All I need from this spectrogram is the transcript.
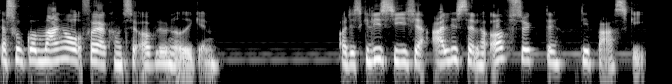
Der skulle gå mange år, før jeg kom til at opleve noget igen. Og det skal lige siges, at jeg aldrig selv har opsøgt det. Det er bare sket.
